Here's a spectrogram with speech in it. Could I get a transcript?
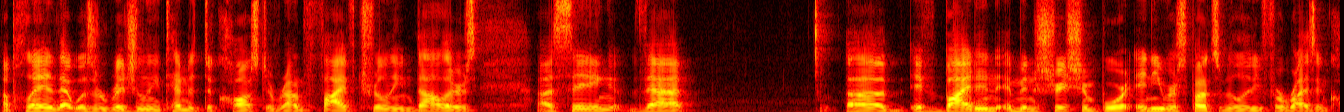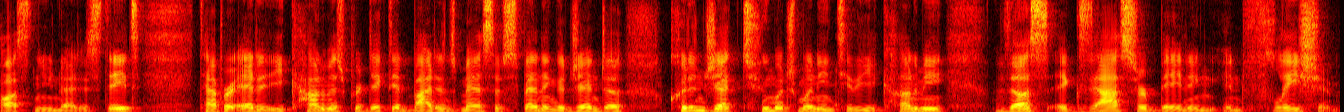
a plan that was originally intended to cost around $5 trillion, uh, saying that uh, if Biden administration bore any responsibility for rising costs in the United States, Tapper added economists predicted Biden's massive spending agenda could inject too much money into the economy, thus exacerbating inflation.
